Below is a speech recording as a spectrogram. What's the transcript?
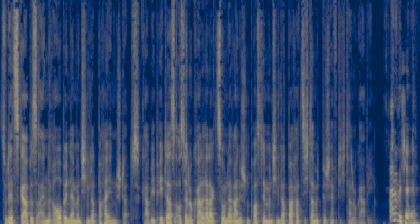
Zuletzt gab es einen Raub in der Mönchengladbacher Innenstadt. Gabi Peters aus der Lokalredaktion der Rheinischen Post in Mönchengladbach hat sich damit beschäftigt. Hallo Gabi. Hallo Michael.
